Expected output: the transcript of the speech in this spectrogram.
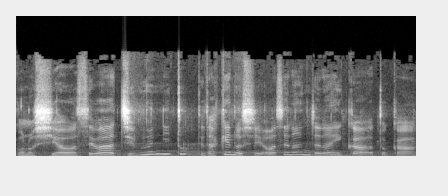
この幸せは自分にとってだけの幸せなんじゃないかとか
